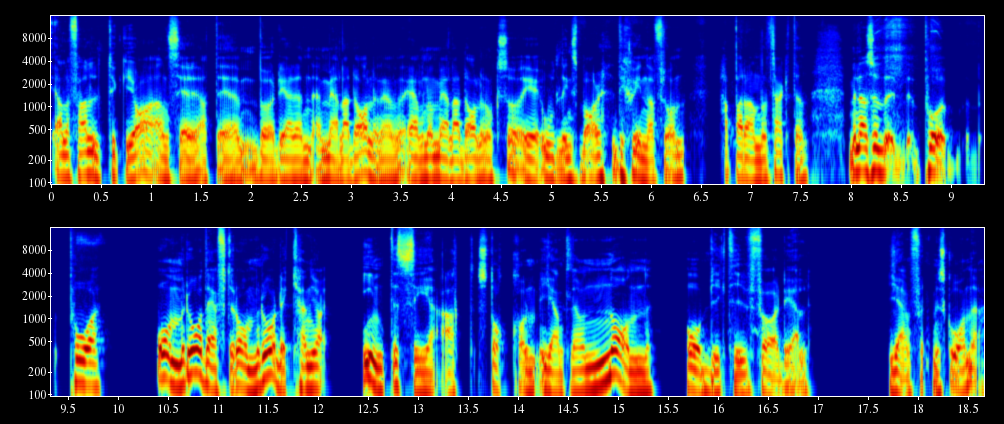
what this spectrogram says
I alla fall tycker jag anser att det är bördigare än, än Mälardalen, även om Mälardalen också är odlingsbar till skillnad från Haparanda-trakten. Men alltså på, på område efter område kan jag inte se att Stockholm egentligen har någon objektiv fördel jämfört med Skåne.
